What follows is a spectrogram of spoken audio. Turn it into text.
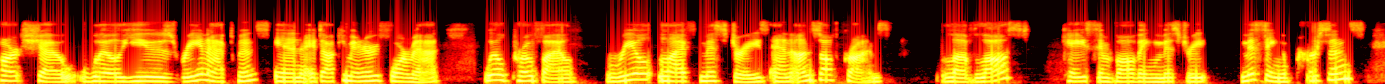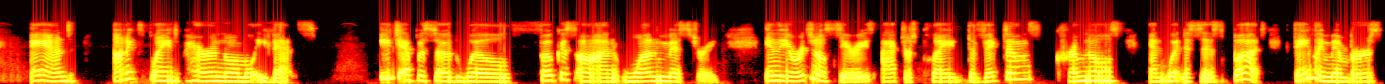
part show will use reenactments in a documentary format, will profile real life mysteries and unsolved crimes, love lost, case involving mystery, missing persons, and unexplained paranormal events. Each episode will focus on one mystery. In the original series, actors played the victims, criminals, and witnesses, but family members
